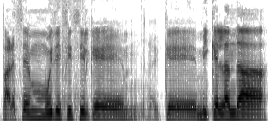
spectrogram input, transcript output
parece muy difícil que, que Mikel Landa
